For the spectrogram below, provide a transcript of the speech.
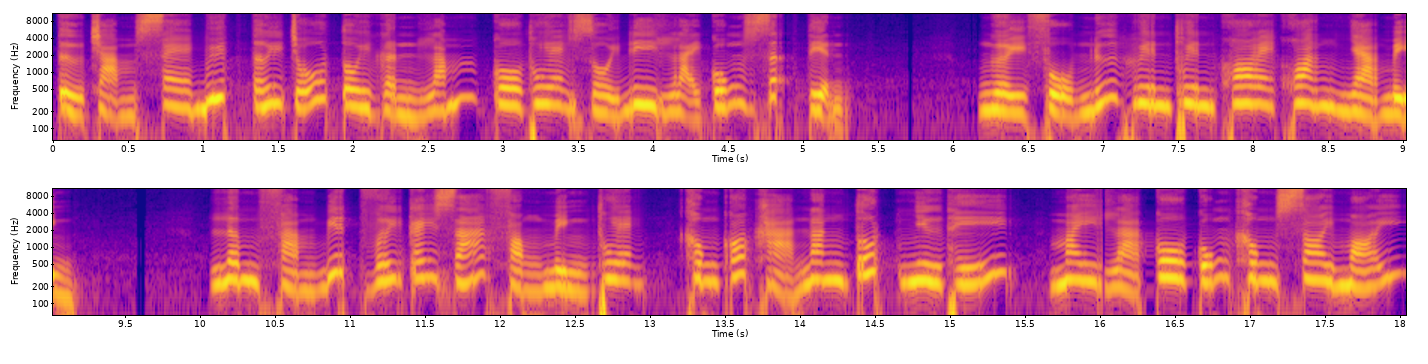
từ trạm xe buýt tới chỗ tôi gần lắm. Cô thuê rồi đi lại cũng rất tiện. Người phụ nữ huyên thuyên khoe khoang nhà mình. Lâm Phàm biết với cái giá phòng mình thuê, không có khả năng tốt như thế. May là cô cũng không soi mói.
